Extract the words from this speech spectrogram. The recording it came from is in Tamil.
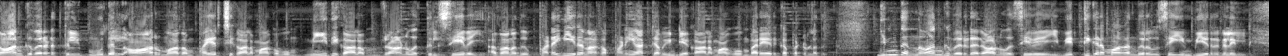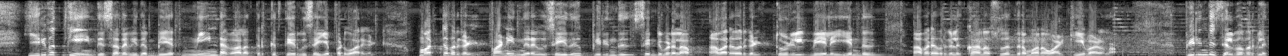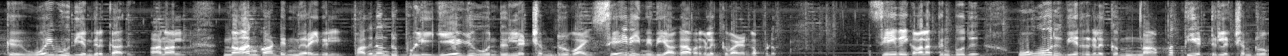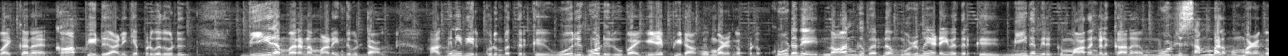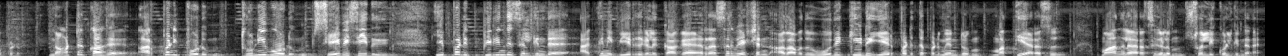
நான்கு வருடத்தில் முதல் ஆறு மாதம் பயிற்சி காலமாகவும் மீதி காலம் இராணுவத்தில் சேவை அதானது படைவீரனாக பணியாற்ற வேண்டிய காலமாகவும் வரையறுக்கப்பட்டுள்ளது. இந்த நான்கு வருட இராணுவ சேவையை வெற்றிகரமாக நிறைவு செய்யும் வீரர்களில் இருபத்தி ஐந்து சதவீதம் பேர் நீண்ட காலத்திற்கு தேர்வு செய்யப்படுவார்கள். மற்றவர்கள் பணி நிறைவு செய்து பிரிந்து சென்று விடலாம் அவரவர்கள் தொழில் வேலை என்று அவரவர்களுக்கான சுதந்திரமான வாழ்க்கையை வாழலாம். பிரிந்து செல்பவர்களுக்கு ஓய்வூதியம் இருக்காது. ஆனால் நான்காண்டின் நிறைவில் பதினொன்று புள்ளி ஏழு ஒன்று லட்சம் ரூபாய் சேவை நிதியாக அவர்களுக்கு வழங்கப்படும். சேவை காலத்தின் போது ஒவ்வொரு வீரர்களுக்கும் நாற்பத்தி எட்டு லட்சம் ரூபாய்க்கான காப்பீடு அளிக்கப்படுவதோடு வீர மரணம் அடைந்துவிட்டால் அக்னிவீர் குடும்பத்திற்கு ஒரு கோடி ரூபாய் இழப்பீடாகவும் வழங்கப்படும். கூடவே நான்கு வருடம் முழுமையடைவதற்கு மீதம் இருக்கும் மாதங்களுக்கான முழு சம்பளமும் வழங்கப்படும். நாட்டுக்காக அர்ப்பணிப்போடும் துணிவோடும் சேவை செய்து இப்படி பிரிந்து செல்கின்ற அக்னி வீரர்களுக்காக ரிசர்வேஷன் அதாவது ஒதுக்கீடு ஏற்படுத்தப்படும் என்றும் மத்திய அரசு மாநில அரசுகளும் சொல்லிக் கொள்கின்றன.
